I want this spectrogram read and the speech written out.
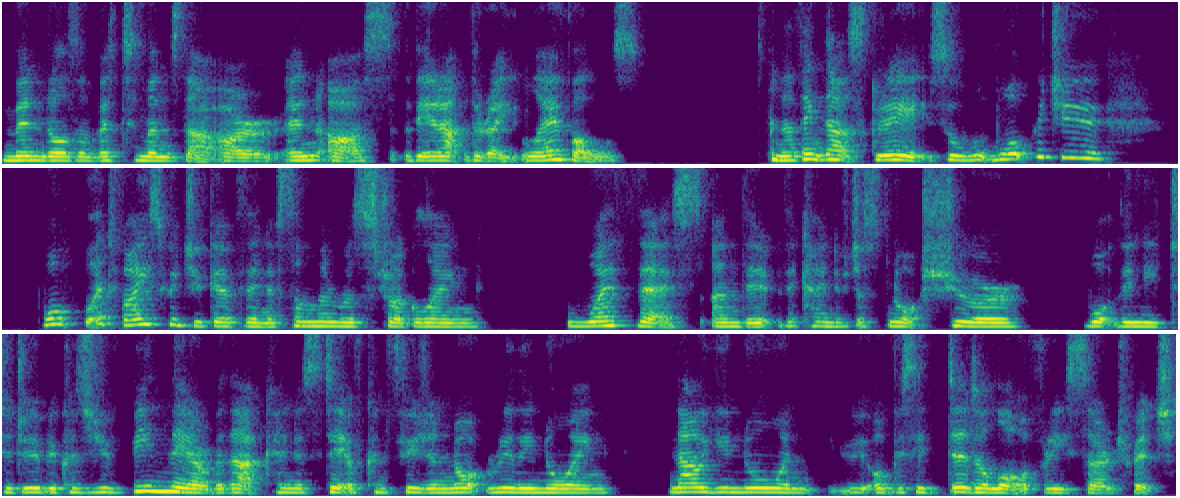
minerals and vitamins that are in us they're at the right levels? And i think that's great. So what would you what, what advice would you give then if someone was struggling with this and they, they're kind of just not sure what they need to do? Because you've been there with that kind of state of confusion not really knowing. Now you know and you obviously did a lot of research which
